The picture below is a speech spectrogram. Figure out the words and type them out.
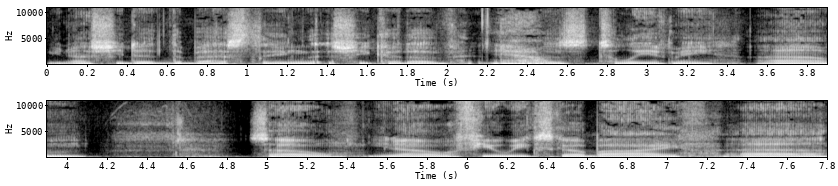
you know she did the best thing that she could have. Yeah. was to leave me. Um, so you know, a few weeks go by. Uh,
